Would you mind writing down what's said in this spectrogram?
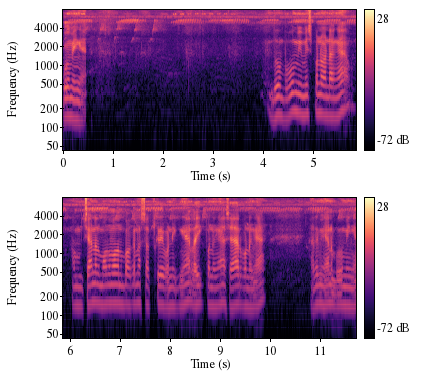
பூமிங்க. இதுவும் பூமி மிஸ் பண்ண வேண்டாங்க. நம்ம சேனல் மொதல் முதல்ல பார்க்கணும் சப்ஸ்கிரைப் பண்ணிக்கங்க லைக் பண்ணுங்கள் ஷேர் பண்ணுங்கள் அருமையான பூமிங்க.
